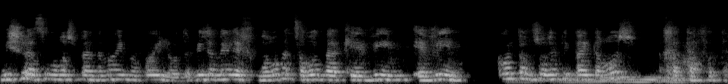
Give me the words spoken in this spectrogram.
מי שלא ישימו ראש באדמה, אוי ואבוי לו. דוד המלך, מרוב הצרות והכאבים, הבין, כל פעם שעולה טיפה את הראש, חטף אותה.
